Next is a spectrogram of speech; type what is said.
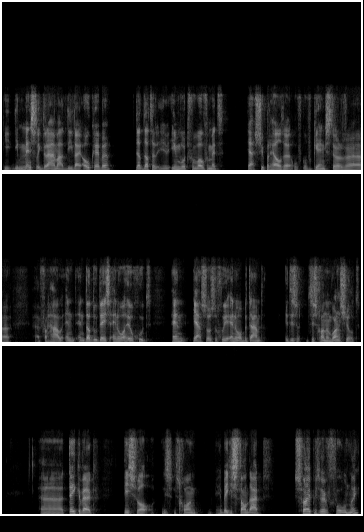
die, die menselijk drama die wij ook hebben, dat dat erin wordt verwoven met ja, superhelden of, of gangster verhalen. En, en dat doet deze annual heel goed. En ja, zoals de goede annual betaamt, het is, het is gewoon een one-shot. tekenwerk is wel, is, is gewoon een beetje standaard. Swipe eens even volgens mij.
